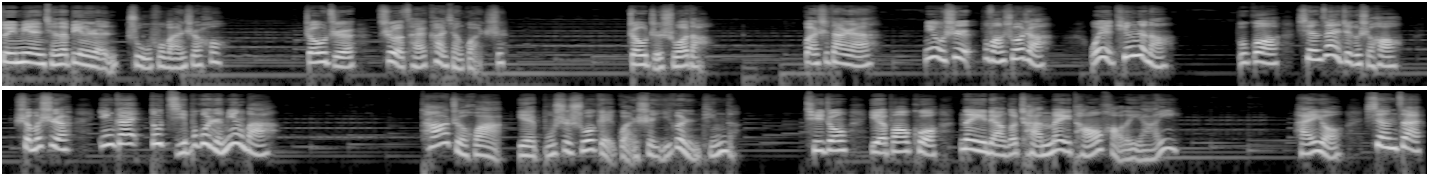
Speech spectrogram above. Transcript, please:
对面前的病人嘱咐完事后。周芷这才看向管事。周芷说道：“管事大人，你有事不妨说着，我也听着呢。不过现在这个时候，什么事应该都急不过人命吧？”他这话也不是说给管事一个人听的，其中也包括那两个谄媚讨好的衙役，还有现在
